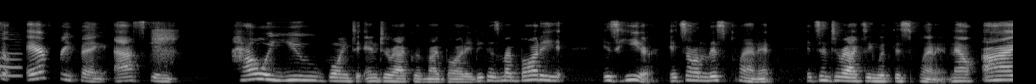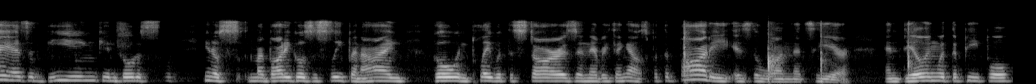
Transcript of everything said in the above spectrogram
So everything asking, how are you going to interact with my body? Because my body is here. It's on this planet. It's interacting with this planet. Now, I, as a being, can go to, you know, my body goes to sleep and I go and play with the stars and everything else. But the body is the one that's here and dealing with the people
